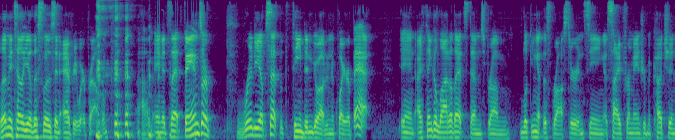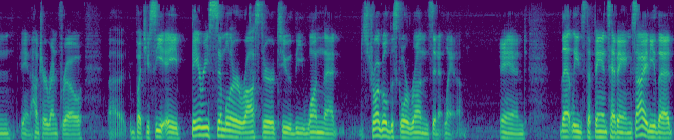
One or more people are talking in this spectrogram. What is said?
let me tell you, this was an everywhere problem, um, and it's that fans are pretty upset that the team didn't go out and acquire a bat. And I think a lot of that stems from looking at this roster and seeing, aside from Andrew McCutchen and Hunter Renfroe, uh, but you see a very similar roster to the one that struggled to score runs in Atlanta. And that leads to fans having anxiety that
